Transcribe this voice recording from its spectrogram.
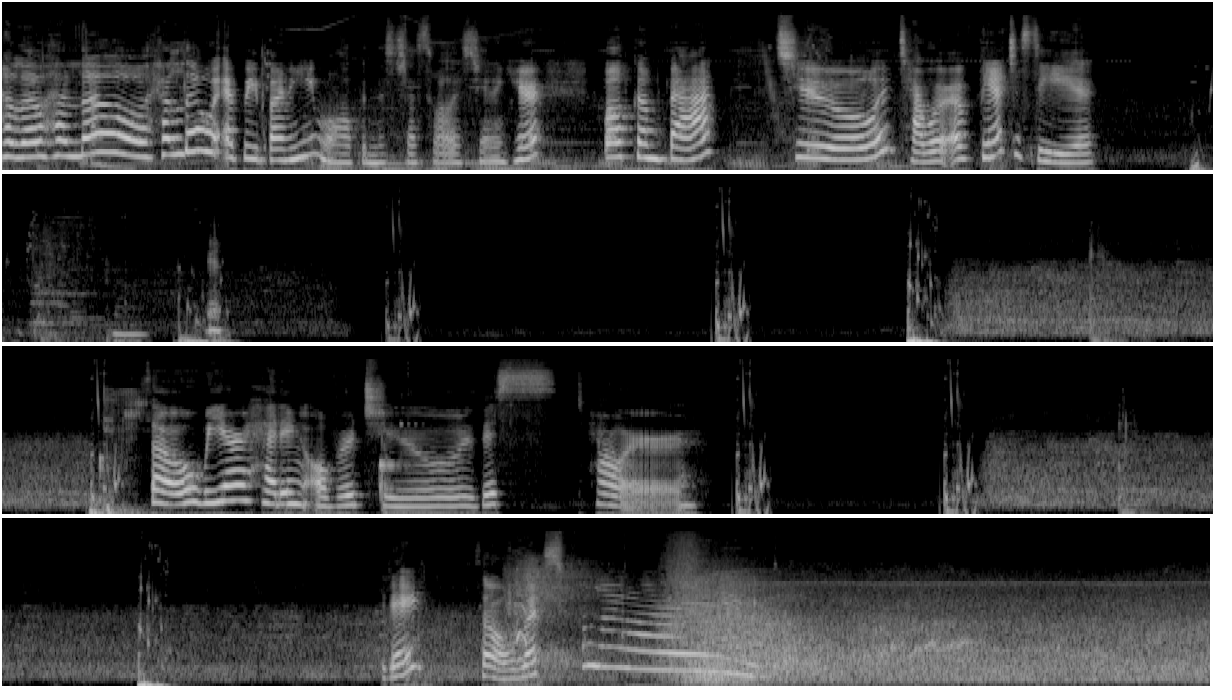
Hello, hello, hello, everybody. We'll open this chest while I'm standing here. Welcome back to Tower of Fantasy. So we are heading over to this tower. Today. So let's fly.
